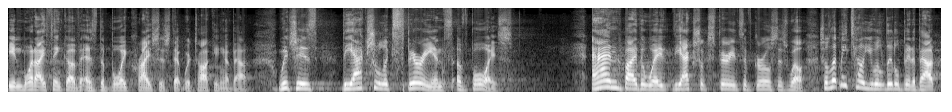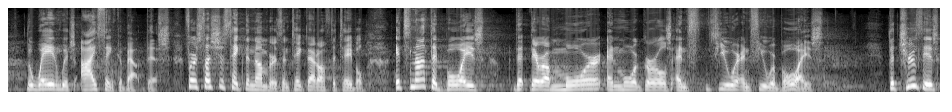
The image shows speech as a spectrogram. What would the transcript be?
in what I think of as the boy crisis that we're talking about, which is the actual experience of boys. And, by the way, the actual experience of girls as well. So, let me tell you a little bit about the way in which I think about this. First, let's just take the numbers and take that off the table. It's not that boys, that there are more and more girls and fewer and fewer boys. The truth is,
